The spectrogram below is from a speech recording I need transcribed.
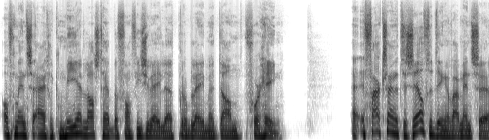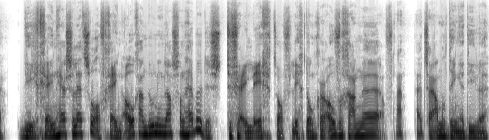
of mensen eigenlijk meer last hebben van visuele problemen dan voorheen. Uh, vaak zijn het dezelfde dingen waar mensen die geen hersenletsel of geen oogaandoening last van hebben. Dus te veel licht of lichtdonker overgangen. Of, nou, het zijn allemaal dingen die we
